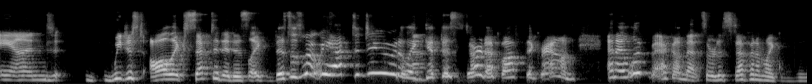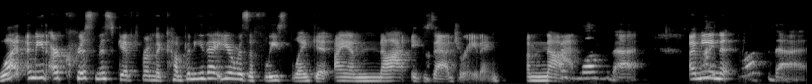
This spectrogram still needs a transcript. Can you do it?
and we just all accepted it as like this is what we have to do to like get this startup off the ground. And i look back on that sort of stuff and i'm like what? I mean our christmas gift from the company that year was a fleece blanket. I am not exaggerating. I'm not. I love that. I mean I love that.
